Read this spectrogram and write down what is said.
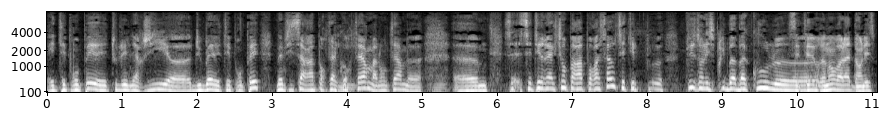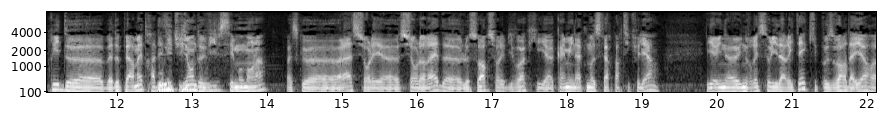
étaient pompées et toute l'énergie euh, du blé était pompée, même si ça rapporte à court terme, à long terme. c'est- c'était une réaction par rapport à ça ou c'était plus dans l'esprit cool euh, C'était vraiment voilà dans l'esprit de, bah, de permettre à des Oui, étudiants de vivre ces moments-là. Parce que euh, voilà sur les euh, sur le raid le soir sur les bivouacs il y a quand même une atmosphère particulière. Il y a une, une vraie solidarité qui peut se voir d'ailleurs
